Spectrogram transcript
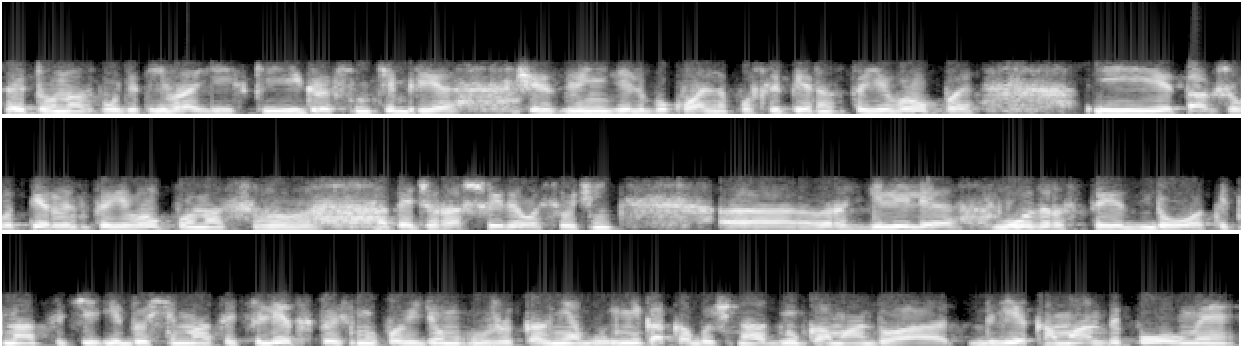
Это у нас будет Евразийские игры в сентябре, через две недели буквально после первенства Европы. И также вот первенство Европы у нас, опять же, расширилось очень. Э, разделили возрасты до 15 и до 17 лет. То есть мы поведем уже как не как обычно одну команду, а две команды полные.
